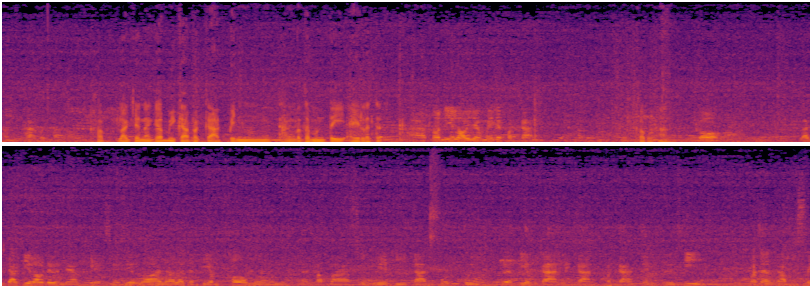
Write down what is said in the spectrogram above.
ทีมภาคประชาชนครับหลังจากนั้นก็มีการประกาศเป็นทางรัฐมนตรีไอ้รัฐอ่าตอนนี้เรายังไม่ได้ประกาศครับผมอะ ก็หลังจากที่เราเดินแนวเขตเสร็จเรียบร้อยแล้วเราจะเตรียมข้อมูลนะครับมาสู่เวทีการพูดคุย เพื่อเตรียมการในการประกาศเป็นพื้นที่วัฒนธรรมพิเศ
